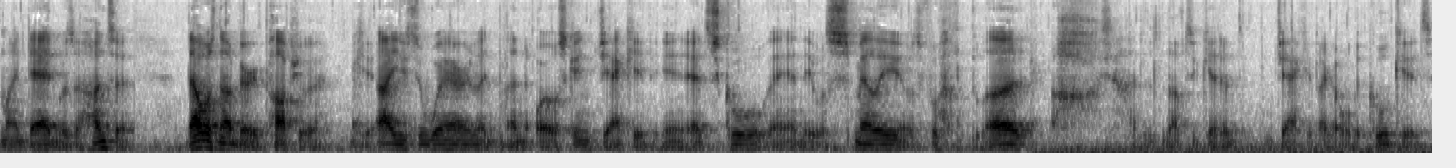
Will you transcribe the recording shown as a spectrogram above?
my dad was a hunter, that was not very popular. I used to wear like an oilskin jacket in, at school, and it was smelly. It was full of blood. Oh, I'd love to get a jacket like all the cool kids.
